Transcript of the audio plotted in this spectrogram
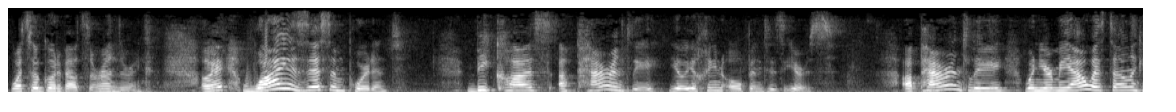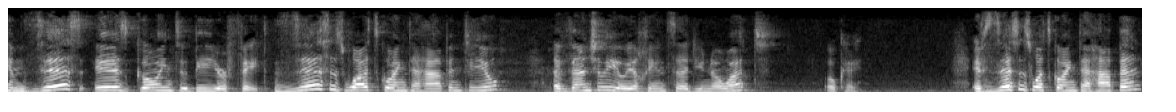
What's so good about surrendering? Okay? Why is this important? Because apparently Yoyachin opened his ears. Apparently, when Yirmiyahu was telling him, This is going to be your fate, this is what's going to happen to you, eventually Yoyachin said, You know what? Okay. If this is what's going to happen,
